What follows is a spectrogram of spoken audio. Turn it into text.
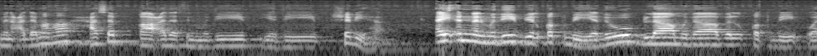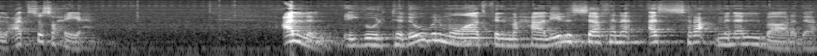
من عدمها حسب قاعدة المذيب يذيب شبيهة. أي أن المذيب القطبي يذوب لا مذاب القطبي والعكس صحيح. علل يقول تذوب المواد في المحاليل الساخنة أسرع من الباردة.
